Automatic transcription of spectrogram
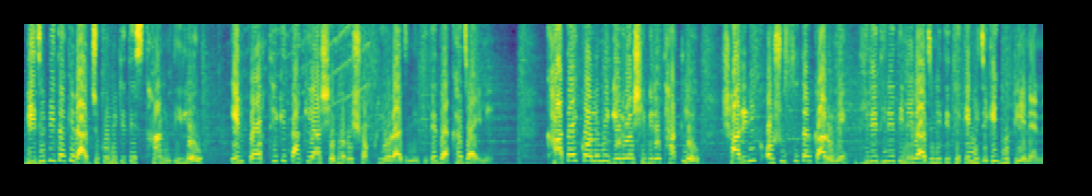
বিজেপি তাকে রাজ্য কমিটিতে স্থান দিলেও এরপর থেকে তাকে আর সেভাবে সক্রিয় রাজনীতিতে দেখা যায়নি। খাতায় কলমে গেরুয়া শিবিরে থাকলেও শারীরিক অসুস্থতার কারণে ধীরে ধীরে তিনি রাজনীতি থেকে নিজেকে গুটিয়ে নেন।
